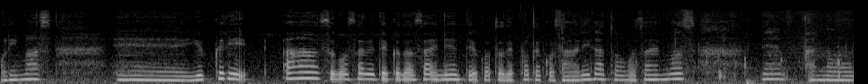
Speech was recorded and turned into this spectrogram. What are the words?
おります、えー、ゆっくりあ過ごされてくださいね。ということでポテコさんありがとうございます。ねあの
